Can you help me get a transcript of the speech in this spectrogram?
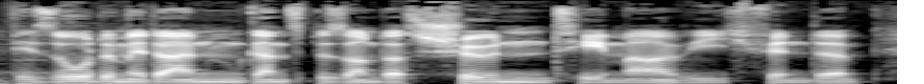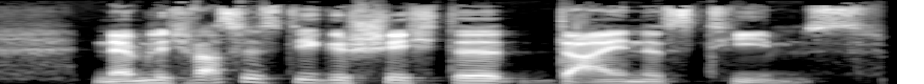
Episode mit einem ganz besonders schönen Thema, wie ich finde, nämlich was ist die Geschichte deines Teams?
